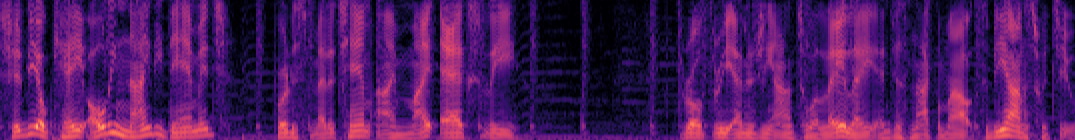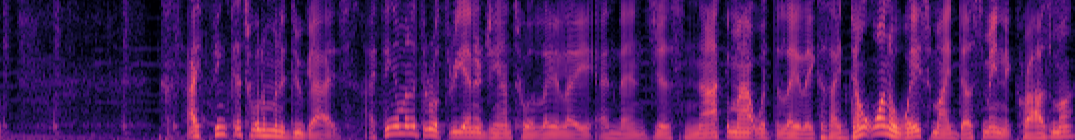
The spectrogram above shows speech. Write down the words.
should be okay. Only 90 damage for this Medicham. I might actually throw 3 energy onto a Lele and just knock him out, to be honest with you. I think that's what I'm going to do, guys. I think I'm going to throw 3 energy onto a Lele and then just knock him out with the Lele because I don't want to waste my Duskmane Necrozma,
